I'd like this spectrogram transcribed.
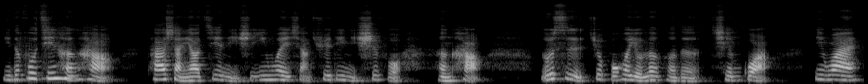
你的父亲很好，他想要见你是因为想确定你是否很好，如此就不会有任何的牵挂。另外，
